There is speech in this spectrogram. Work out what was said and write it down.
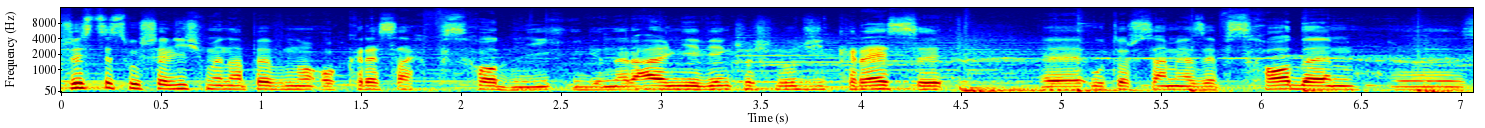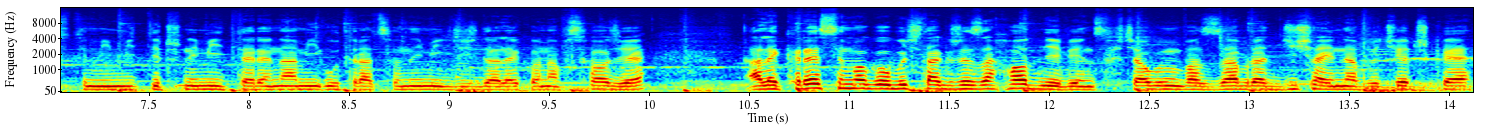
Wszyscy słyszeliśmy na pewno o Kresach Wschodnich i generalnie większość ludzi Kresy e, utożsamia ze wschodem, e, z tymi mitycznymi terenami utraconymi gdzieś daleko na wschodzie. Ale Kresy mogą być także zachodnie, więc chciałbym Was zabrać dzisiaj na wycieczkę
